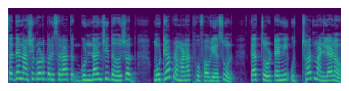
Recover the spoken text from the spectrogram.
सध्या नाशिक रोड परिसरात गुंडांची दहशत मोठ्या प्रमाणात फोफावली असून त्यात चोरट्यांनी उच्छाद मांडल्यानं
